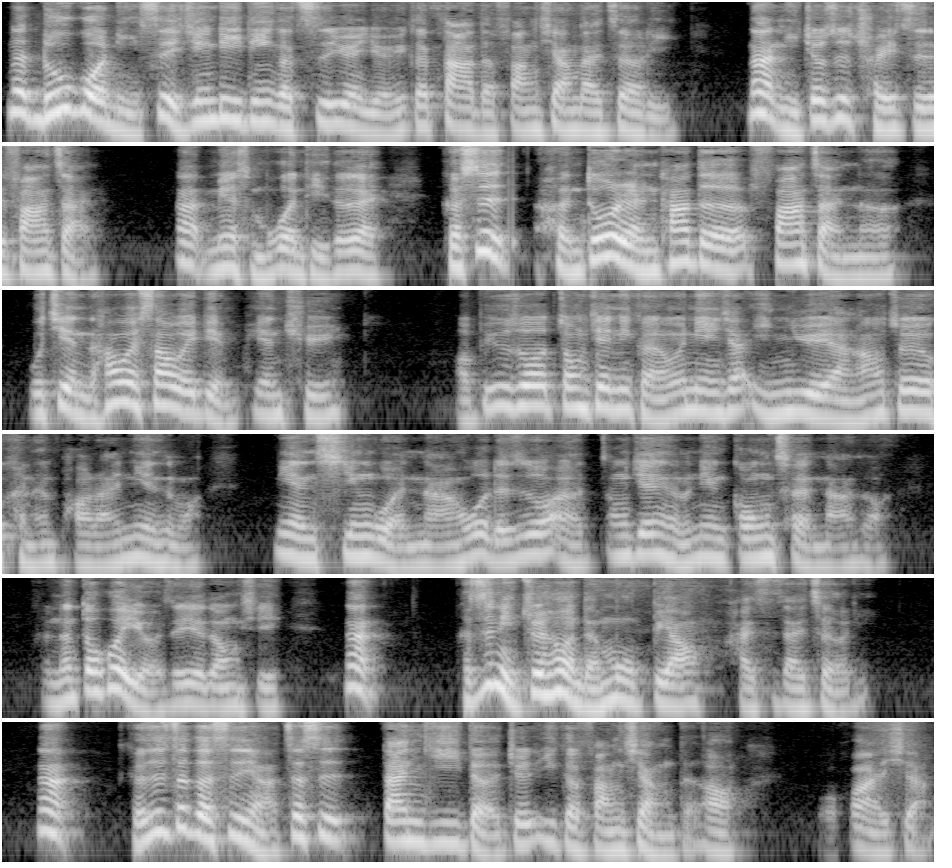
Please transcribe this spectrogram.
那如果你是已经立定一个志愿，有一个大的方向在这里，那你就是垂直发展，那没有什么问题，对不对？可是很多人他的发展呢，不见得他会稍微有点偏曲哦，比如说中间你可能会念一下音乐啊，然后最后可能跑来念什么，念新闻啊，或者是说呃中间可能念工程啊什么，可能都会有这些东西。那可是你最后你的目标还是在这里，那。可是这个事情啊，这是单一的，就一个方向的哦。我画一下。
